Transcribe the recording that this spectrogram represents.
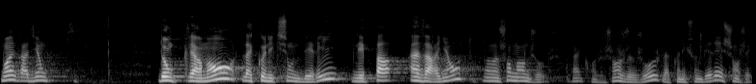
Moins gradient qui. Donc clairement, la connexion de Berry n'est pas invariante dans un changement de jauge. Hein, quand je change de jauge, la connexion de Berry est changée.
